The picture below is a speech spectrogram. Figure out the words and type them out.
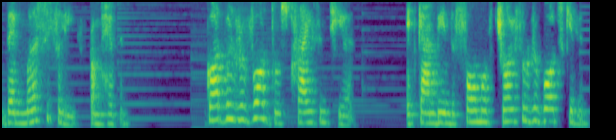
them mercifully from heaven. God will reward those cries and tears, It can be in the form of joyful rewards given.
